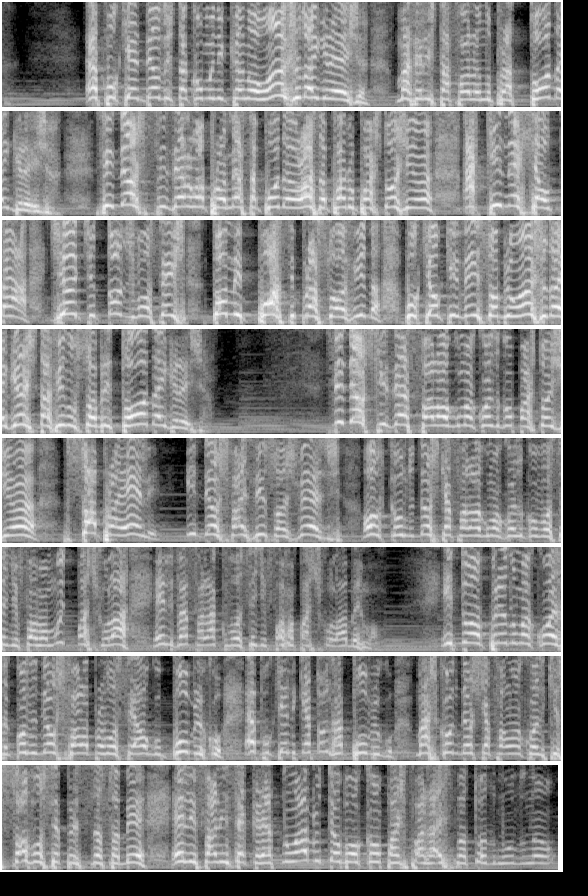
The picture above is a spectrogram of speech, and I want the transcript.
é porque Deus está comunicando ao anjo da igreja, mas Ele está falando para toda a igreja. Se Deus fizer uma promessa poderosa para o pastor Jean, aqui neste altar, diante de todos vocês, tome posse para a sua vida, porque o que vem sobre o anjo da igreja está vindo sobre toda a igreja. Se Deus quisesse falar alguma coisa com o pastor Jean, só para ele, e Deus faz isso às vezes, ou quando Deus quer falar alguma coisa com você de forma muito particular, Ele vai falar com você de forma particular, meu irmão. Então aprenda uma coisa: quando Deus fala para você algo público, é porque Ele quer tornar público. Mas quando Deus quer falar uma coisa que só você precisa saber, Ele fala em secreto. Não abre o teu bocão para espalhar isso para todo mundo, não.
